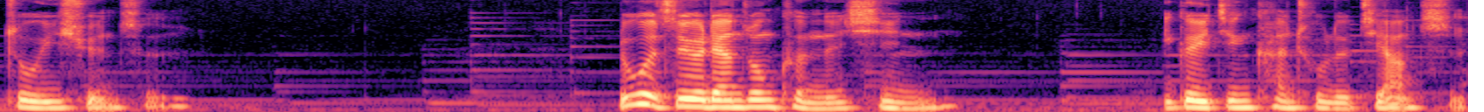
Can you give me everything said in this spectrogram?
做一选择？如果只有两种可能性，一个已经看出了价值，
